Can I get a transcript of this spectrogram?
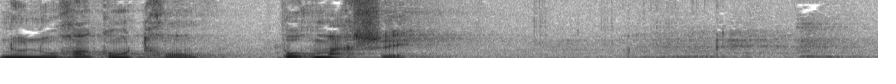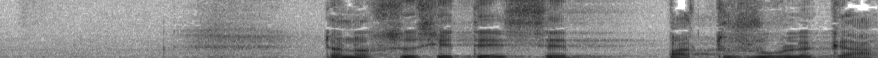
nous nous rencontrons pour marcher. Dans notre société, ce n'est pas toujours le cas.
